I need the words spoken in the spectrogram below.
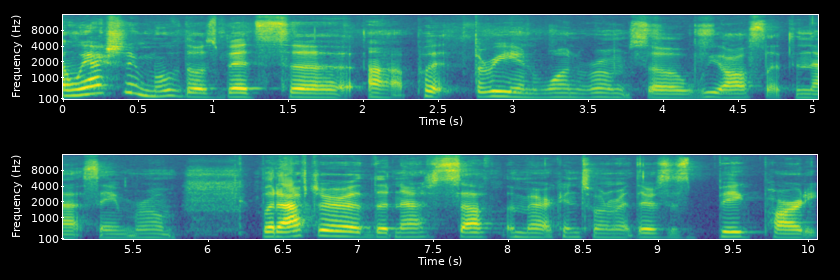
And we actually moved those beds to uh, put three in one room, so we all slept in that same room. But after the South American tournament, there's this big party.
